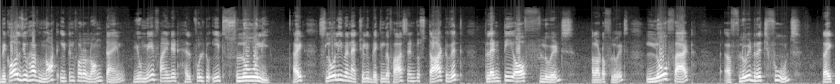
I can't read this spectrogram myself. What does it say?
because you have not eaten for a long time you may find it helpful to eat slowly right? Slowly when actually breaking the fast and to start with plenty of fluids a lot of fluids low fat uh, fluid rich foods like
